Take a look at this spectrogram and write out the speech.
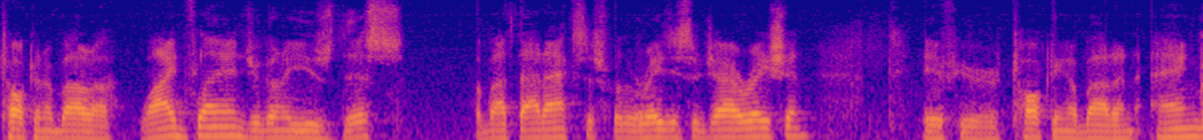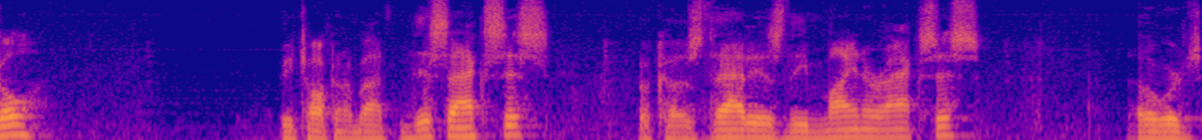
talking about a wide flange, you're going to use this, about that axis for the radius of gyration. If you're talking about an angle, be talking about this axis because that is the minor axis. In other words,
